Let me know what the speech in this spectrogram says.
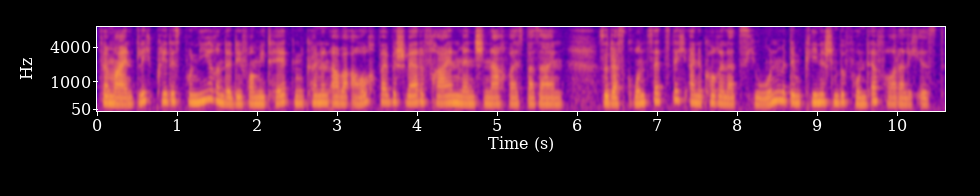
Vermeintlich prädisponierende Deformitäten können aber auch bei beschwerdefreien Menschen nachweisbar sein, so dass grundsätzlich eine Korrelation mit dem klinischen Befund erforderlich ist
